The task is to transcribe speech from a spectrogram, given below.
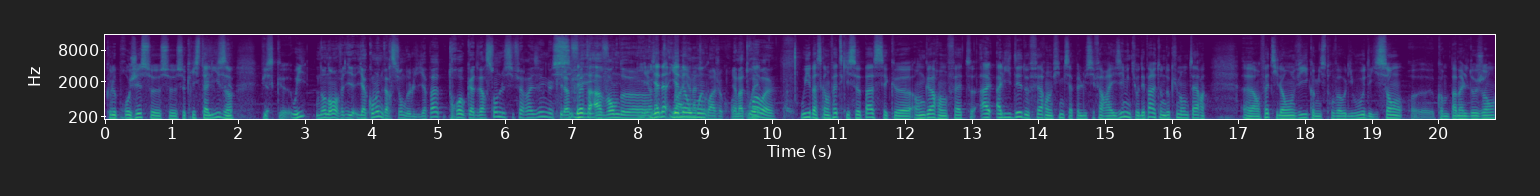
que le projet se cristallise. Puisque oui. Non, non, il y, a- il y a combien de versions de lui Il y a pas trois ou quatre versions de Lucifer Rising qu'il a Si, faites avant de. Il y en a, il y en a au moins. Il y en a trois, ouais. Oui, parce qu'en fait, ce qui se passe, c'est que Anger, en fait, a, a l'idée de faire un film qui s'appelle Lucifer Rising, mais qui au départ est un documentaire. Euh, en fait, il a envie, comme il se trouve à Hollywood, et il sent, euh, comme pas mal de gens,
